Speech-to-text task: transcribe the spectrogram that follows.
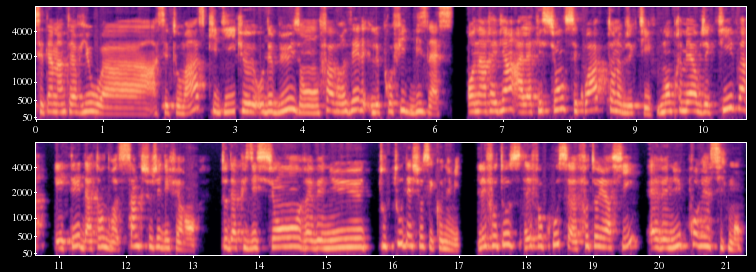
C'était un interview à, à C. Thomas qui dit que au début ils ont favorisé le profit business. On en revient à la question c'est quoi ton objectif? Mon premier objectif était d'attendre cinq sujets différents taux d'acquisition, revenus, tout, tout des choses économiques. Les photos, les focus photographie est venu progressivement.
